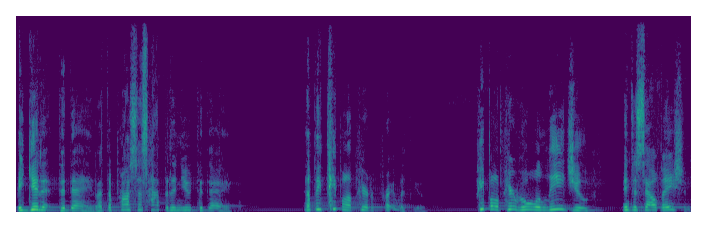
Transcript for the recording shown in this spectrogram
Begin it today. Let the process happen in you today. There'll be people up here to pray with you. People up here who will lead you into salvation.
